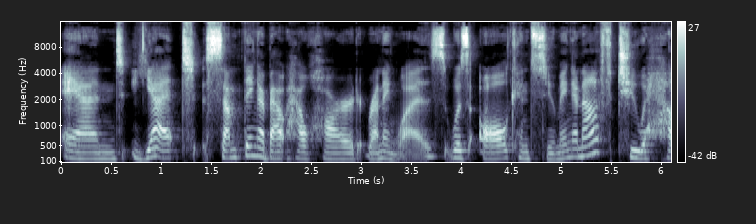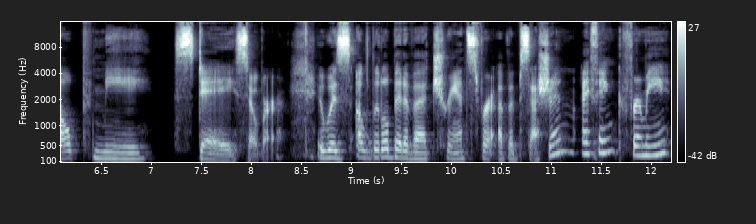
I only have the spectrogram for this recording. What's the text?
And yet something about how hard running was, was all consuming enough to help me stay sober. It was a little bit of a transfer of obsession, I think, for me.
